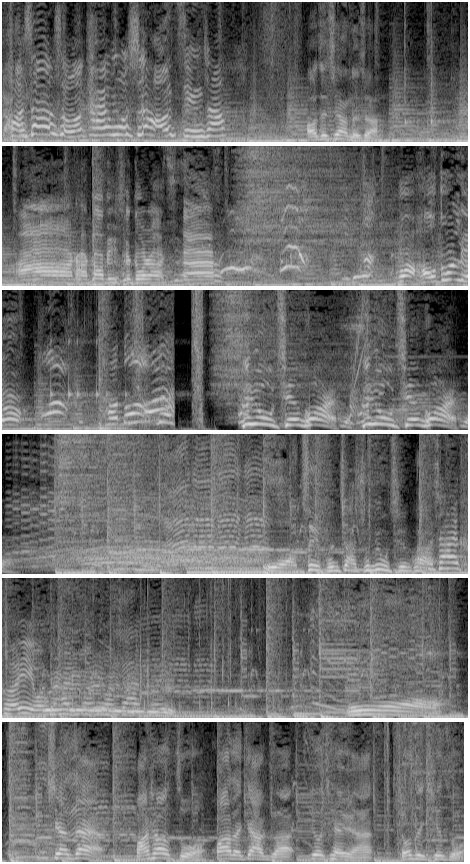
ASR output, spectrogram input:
好像什么开幕式，好紧张。哦，这这样的是吧？啊，它到底是多少钱？哇，好多流！哇，好多！六千块，六千块！哇，这盆价值六千块。我这还可以，我这还可以，我这还可以。哇，现在。华少组花的价格六千元，熊子棋组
